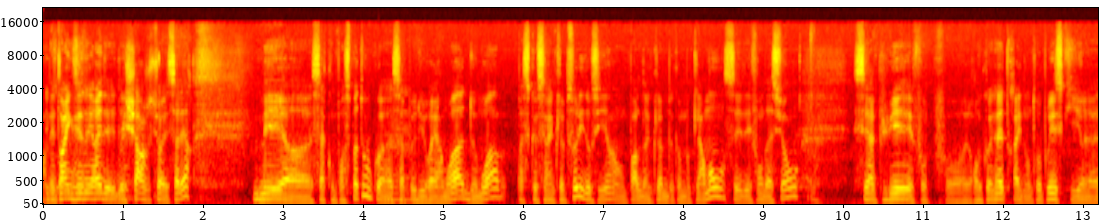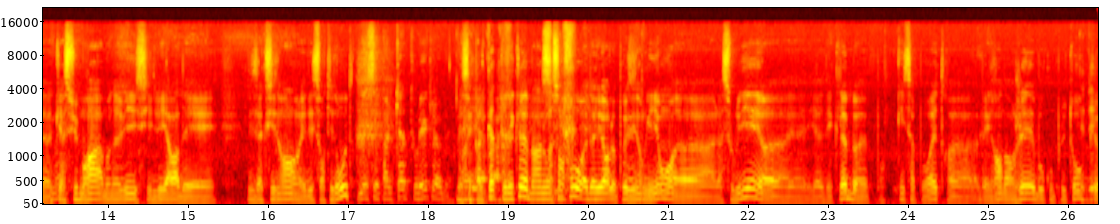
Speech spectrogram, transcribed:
en étant exonéré des, charges sur les salaires. Mais ça ne compense pas tout. Quoi. Ça peut durer un mois, deux mois, parce que c'est un club solide aussi. Hein. On parle d'un club comme Clermont, c'est des fondations. C'est appuyé, il faut, reconnaître, à une entreprise qui, qui assumera, à mon avis, s'il y avoir des, des accidents et des sorties de route. Mais c'est pas le cas de tous les clubs. Mais Ouais, c'est y pas le cas de pas- tous les clubs, hein, loin s'en faut. D'ailleurs, le président Guillon euh, l'a souligné, euh, il y a des clubs pour qui ça pourrait être euh, des grands dangers beaucoup plus tôt des- que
